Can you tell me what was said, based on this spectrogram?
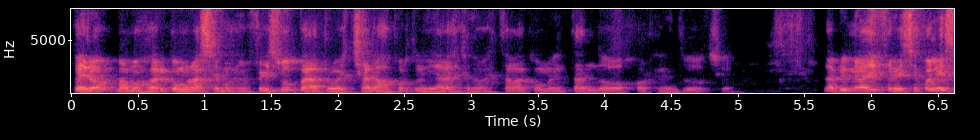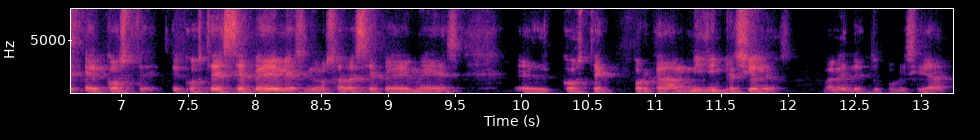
pero vamos a ver cómo lo hacemos en Facebook para aprovechar las oportunidades que nos estaba comentando Jorge en la introducción. La primera diferencia, ¿cuál es? El coste. El coste de CPM, si no lo sabes, CPM es el coste por cada mil impresiones, ¿vale? De tu publicidad.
